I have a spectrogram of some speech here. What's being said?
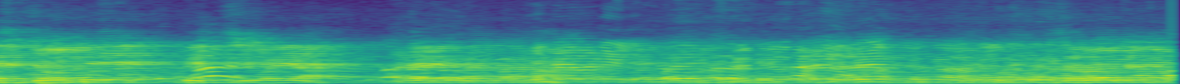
ಎಸ್ ಜ್ಯೋತಿ ಬಿ ಶಿವಯ್ಯ ಗ್ರಾಮ. ಸರೋಜಮ್ಮ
